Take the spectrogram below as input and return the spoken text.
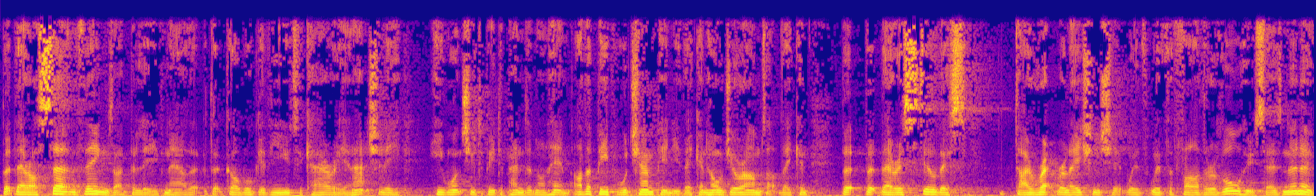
But there are certain things, I believe now, that, that God will give you to carry, and actually, He wants you to be dependent on Him. Other people will champion you, they can hold your arms up, they can, but, but there is still this direct relationship with, with the Father of all who says, no, no,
